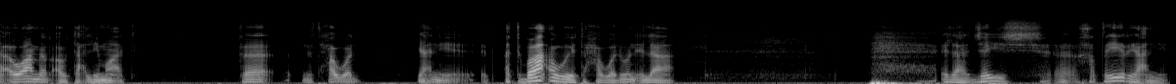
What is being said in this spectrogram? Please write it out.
أوامر أو تعليمات. فنتحول يعني أتباعه يتحولون إلى إلى جيش آه، خطير يعني.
